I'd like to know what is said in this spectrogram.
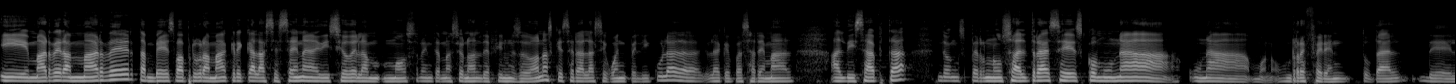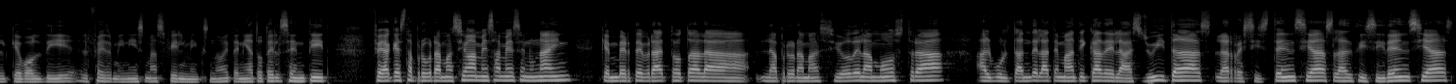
i Murder and Murder també es va programar, crec que a la sisena edició de la Mostra Internacional de Films de Dones, que serà la següent pel·lícula, la que passarem al, al dissabte. Doncs per nosaltres és com una, una, bueno, un referent total del que vol dir el feminisme feminismes fílmics. No? I tenia tot el sentit fer aquesta programació, a més a més, en un any que hem vertebrat tota la, la programació de la mostra al voltant de la temàtica de les lluites, les resistències, les dissidències,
